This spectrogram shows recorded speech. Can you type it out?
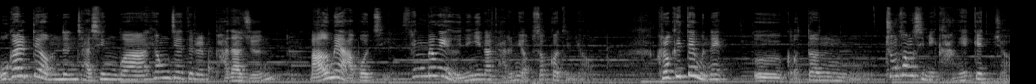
오갈 데 없는 자신과 형제들을 받아준 마음의 아버지, 생명의 은인이나 다름이 없었거든요. 그렇기 때문에 어, 어떤 충성심이 강했겠죠.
